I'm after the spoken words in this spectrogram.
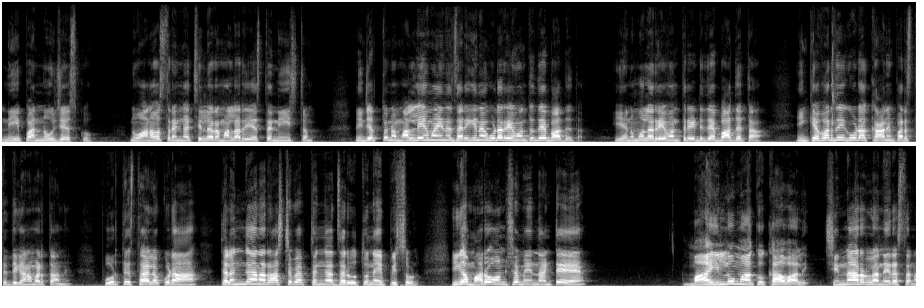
నీ పని నువ్వు చేసుకో. నువ్వు అనవసరంగా చిల్లర మల్లర చేస్తే నీ ఇష్టం. నేను చెప్తున్నా మళ్ళీ ఏమైనా జరిగినా కూడా రేవంత్దే బాధ్యత. ఏనుముల రేవంత్ రెడ్డిదే బాధ్యత. ఇంకెవరిది కూడా కాని పరిస్థితి కనబడుతుంది. పూర్తి స్థాయిలో కూడా తెలంగాణ రాష్ట్ర వ్యాప్తంగా జరుగుతున్న ఎపిసోడ్. ఇక మరో అంశం ఏంటంటే మా ఇల్లు మాకు కావాలి చిన్నారుల నిరసన.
